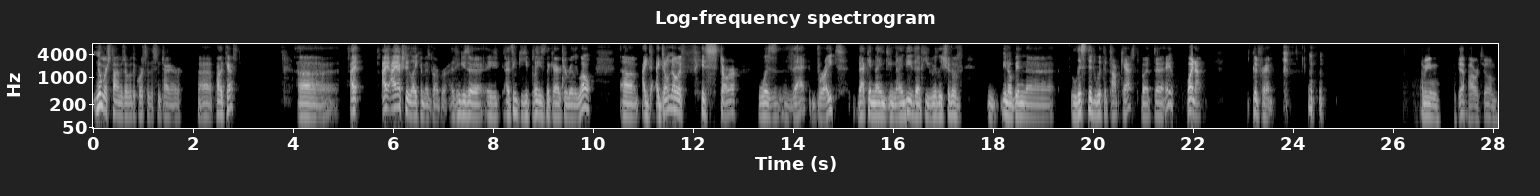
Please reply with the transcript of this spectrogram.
numerous times over the course of this entire uh, podcast. Uh, I, I I actually like him as Garber. I think he's a, a I think he plays the character really well. Um, I I don't know if his star was that bright back in 1990 that he really should have you know been uh, listed with the top cast, but uh, hey, why not? Good for him. I mean, yeah, power to him.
